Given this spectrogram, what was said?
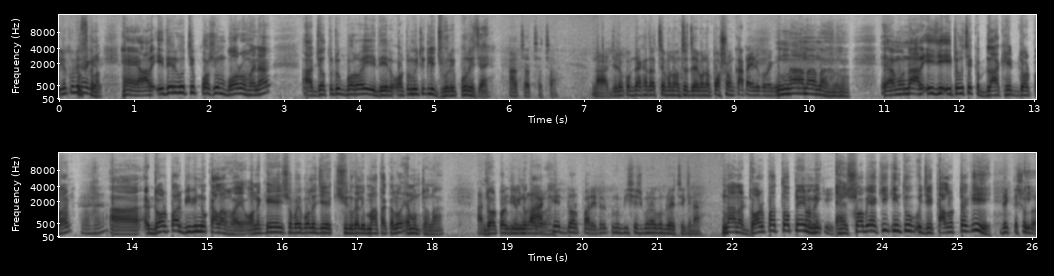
এরকমই থাকে? বুঝতে হ্যাঁ আর এদের হচ্ছে পশম বড় হয় না আর যতটুকু বড় হয় এদের অটোমেটিকলি ঝরে পড়ে যায়। আচ্ছা আচ্ছা আচ্ছা। না যেরকম দেখা যাচ্ছে মনে হচ্ছে যে মানে পশম কাটা এরকম না না না না। এমন না আর এই যে এটা হচ্ছে একটা ব্ল্যাক হেড ডরপার ডরপার বিভিন্ন কালার হয়। অনেকে সবাই বলে যে শুধু খালি মাথা কালো এমনটা না। ডরপার আচ্ছা, বিভিন্ন ডরপার এটার কোনো বিশেষ গুণাগুণ রয়েছে কিনা? না না ডরপার তো? হ্যাঁ সব একই কিন্তু যে কালারটা কি? দেখতে সুন্দর।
